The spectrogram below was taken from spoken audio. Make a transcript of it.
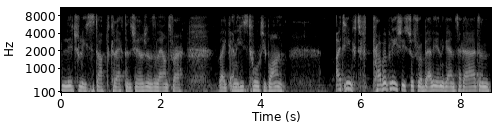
literally stopped collecting the children's allowance for her. Like, and he's 31. I think probably she's just rebellion against her dad, and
